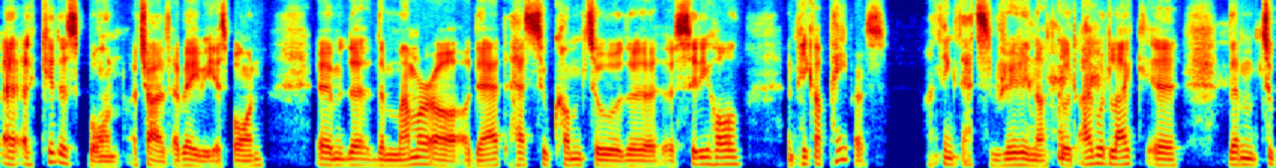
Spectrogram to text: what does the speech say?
a, kid is born a child a baby is born um, the the mama or, or dad has to come to the city hall and pick up papers i think that's really not good i would like uh, them to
